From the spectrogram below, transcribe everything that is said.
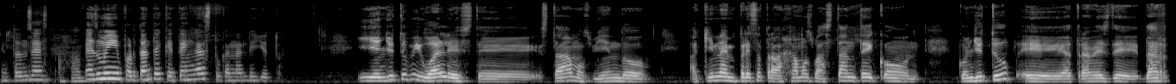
Entonces, Ajá. es muy importante que tengas tu canal de YouTube. Y en YouTube igual, este, estábamos viendo, aquí en la empresa trabajamos bastante con, con YouTube eh, a través de dar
